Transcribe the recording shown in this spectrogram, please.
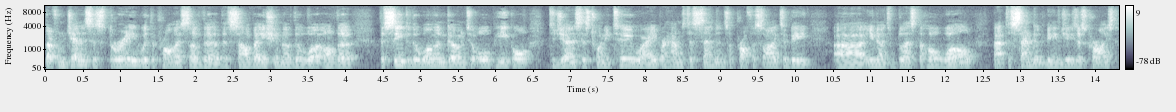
But from Genesis 3, with the promise of the, the salvation of the of the, the seed of the woman going to all people, to Genesis 22, where Abraham's descendants are prophesied to be, uh, you know, to bless the whole world, that descendant being Jesus Christ.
